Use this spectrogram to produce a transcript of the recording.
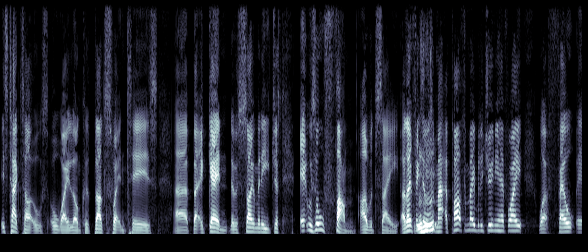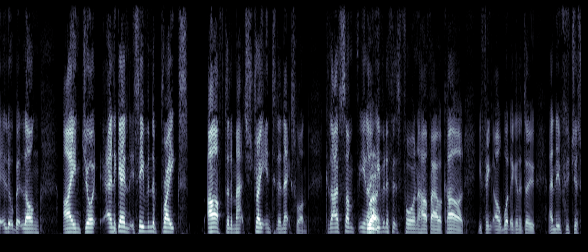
is tag titles all way long because blood, sweat, and tears. Uh, but again, there were so many. Just it was all fun. I would say. I don't think mm-hmm. there was a mm-hmm. match apart from maybe the junior heavyweight where I felt it a little bit long. I enjoy, and again, it's even the breaks after the match straight into the next one because I have some, you know, right. even if it's four and a half hour card, you think, oh, what they're going to do, and it was just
